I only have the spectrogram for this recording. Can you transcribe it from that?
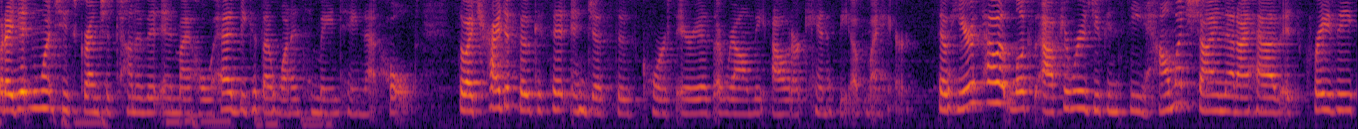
but I didn't want to scrunch a ton of it in my whole head because I wanted to maintain that hold. So I tried to focus it in just those coarse areas around the outer canopy of my hair. So here's how it looks afterwards. You can see how much shine that I have. It's crazy.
